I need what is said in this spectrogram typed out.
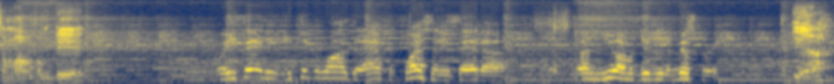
some of them did. Well, he said he, he took the ones that asked the question. He said, uh, "Unto you, I'm gonna give you the mystery." Yeah,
